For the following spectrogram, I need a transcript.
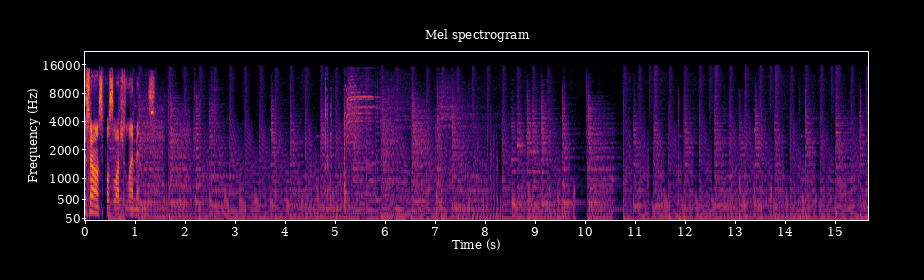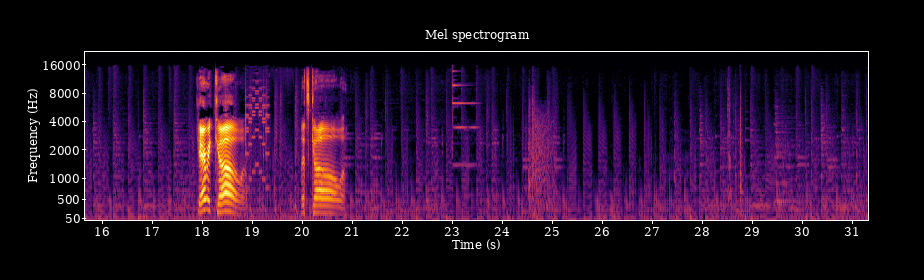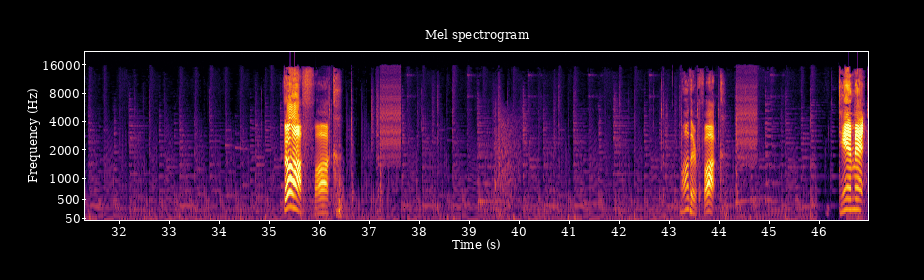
This one I was supposed to watch Lemons. There we go! Let's go! Ah, fuck. Motherfuck. Damn it!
